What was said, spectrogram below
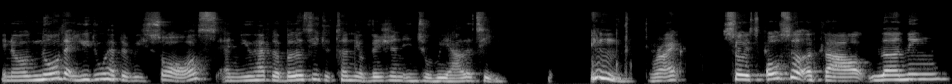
you know, know that you do have the resource and you have the ability to turn your vision into reality. right? So it's also about learning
